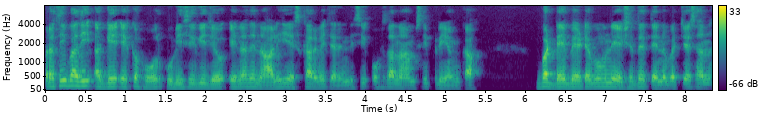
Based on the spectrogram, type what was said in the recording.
ਪ੍ਰਤਿਭਾ ਦੀ ਅੱਗੇ ਇੱਕ ਹੋਰ ਕੁੜੀ ਸੀਗੀ ਜੋ ਇਹਨਾਂ ਦੇ ਨਾਲ ਹੀ ਇਸ ਘਰ ਵਿੱਚ ਰਹਿੰਦੀ ਸੀ। ਉਸ ਦਾ ਨਾਮ ਸੀ ਪ੍ਰਿਯੰਕਾ। ਵੱਡੇ ਬੇਟੇ ਭੁਵਨੇਸ਼ ਦੇ ਤਿੰਨ ਬੱਚੇ ਸਨ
